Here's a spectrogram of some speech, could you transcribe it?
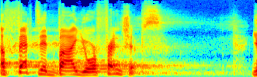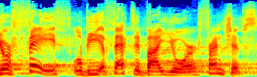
affected by your friendships. Your faith will be affected by your friendships.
